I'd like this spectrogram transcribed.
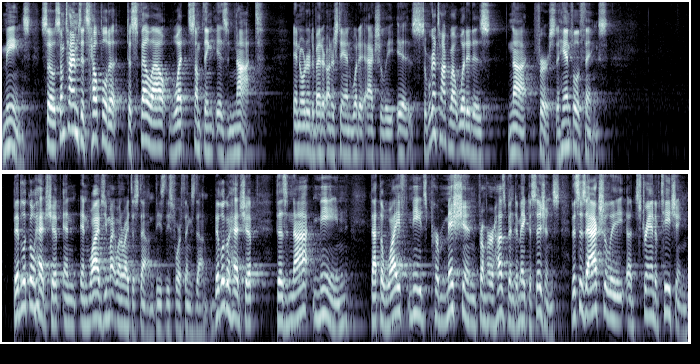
means. So sometimes it's helpful to, to spell out what something is not in order to better understand what it actually is. So we're going to talk about what it is not first, a handful of things. Biblical headship, and, and wives, you might want to write this down, these, these four things down. Biblical headship does not mean that the wife needs permission from her husband to make decisions. This is actually a strand of teaching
